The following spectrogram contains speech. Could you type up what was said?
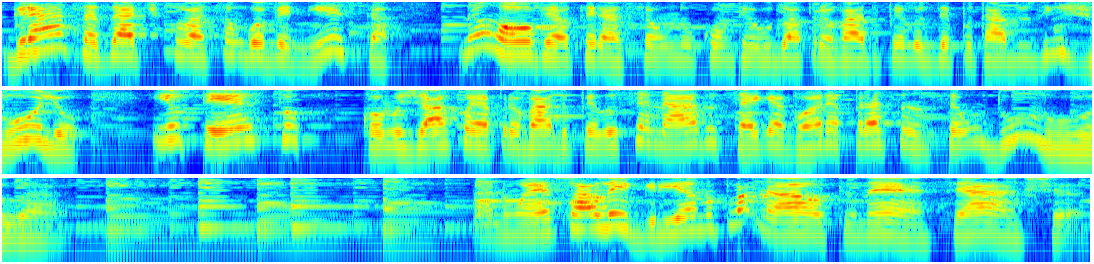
Graças à articulação governista, não houve alteração no conteúdo aprovado pelos deputados em julho e o texto, como já foi aprovado pelo Senado, segue agora para a sanção do Lula não é só alegria no Planalto, né? Você acha?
